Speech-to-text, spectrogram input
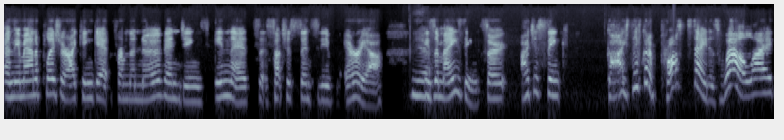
and the amount of pleasure I can get from the nerve endings in there, it's such a sensitive area, yeah. is amazing. So I just think, guys, they've got a prostate as well. Like,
